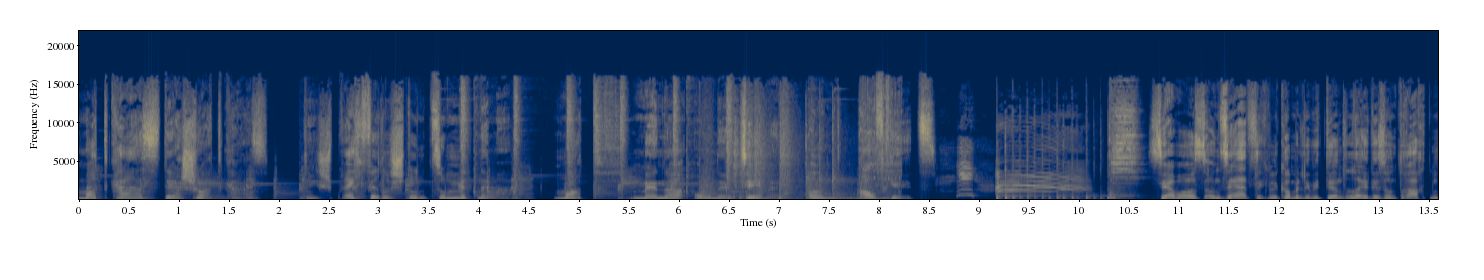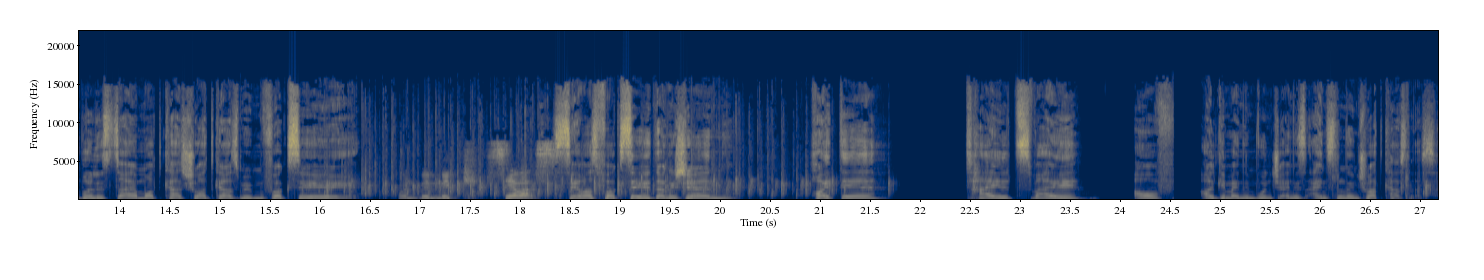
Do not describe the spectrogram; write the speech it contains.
Modcast der Shortcast. Die Sprechviertelstunde zum Mitnehmer. Mod. Männer ohne Themen. Und auf geht's. Servus und sehr herzlich willkommen, liebe Dirndl-Ladies und Trachtenbullis, zu einem Modcast-Shortcast mit dem Foxy. Und mit Mick. Servus. Servus, Foxy. Dankeschön. Heute Teil 2 auf allgemeinen Wunsch eines einzelnen Shortcastlers.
